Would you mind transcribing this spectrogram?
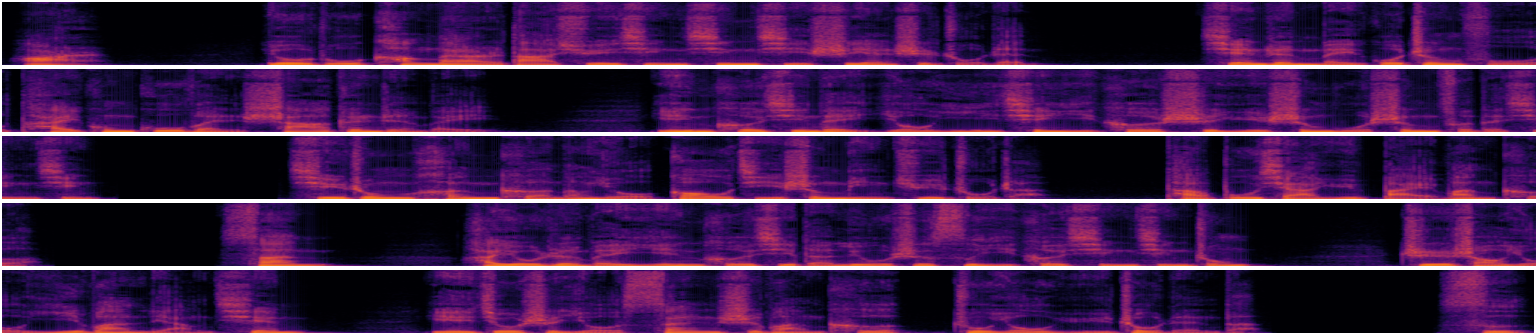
二，又如康奈尔大学行星系实验室主任、前任美国政府太空顾问沙根认为。银河系内有一千亿颗适于生物生存的行星，其中很可能有高级生命居住着，它不下于百万颗。三，还有认为银河系的六十四亿颗行星中，至少有一万两千，也就是有三十万颗住有宇宙人的。四，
